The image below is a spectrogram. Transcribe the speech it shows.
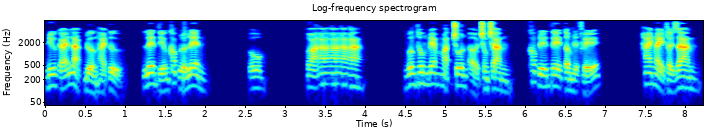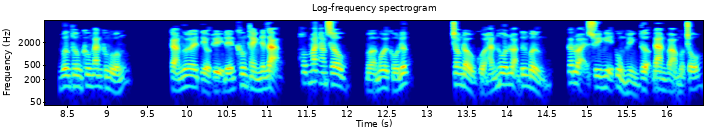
như cái lạc đường hải tử, lên tiếng khóc lớn lên. Ô và a a a a. Vương thông đem mặt trôn ở trong chăn, khóc đến tê tâm liệt phế. Hai ngày thời gian, vương thông không ăn không uống. Cả người tiểu thụy đến không thành nhân dạng, hốc mắt ham sâu mở môi khố đức trong đầu của hắn hôn loạn tư mừng các loại suy nghĩ cùng hình tượng đan vào một chỗ,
